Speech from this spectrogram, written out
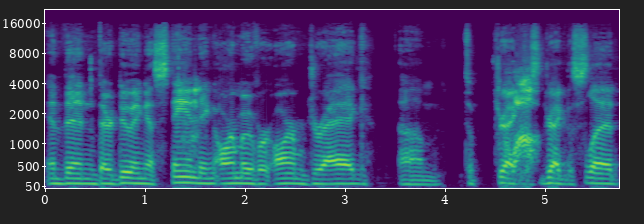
And then they're doing a standing arm over arm drag um, to drag Wow. the, drag the sled.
